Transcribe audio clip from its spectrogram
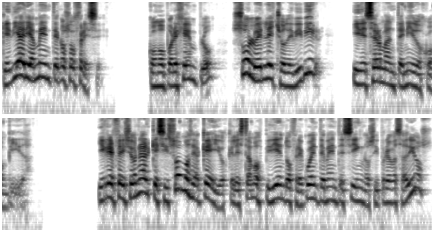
que diariamente nos ofrece, como por ejemplo solo el hecho de vivir y de ser mantenidos con vida. Y reflexionar que si somos de aquellos que le estamos pidiendo frecuentemente signos y pruebas a Dios,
